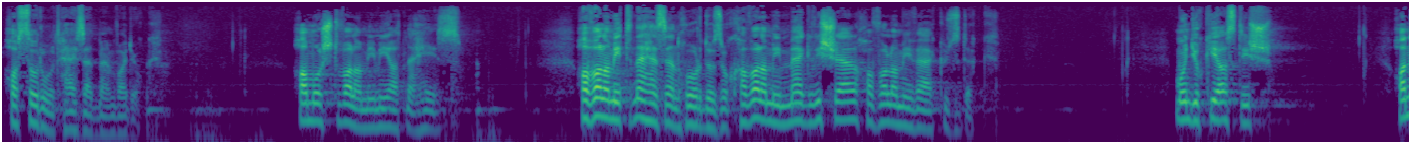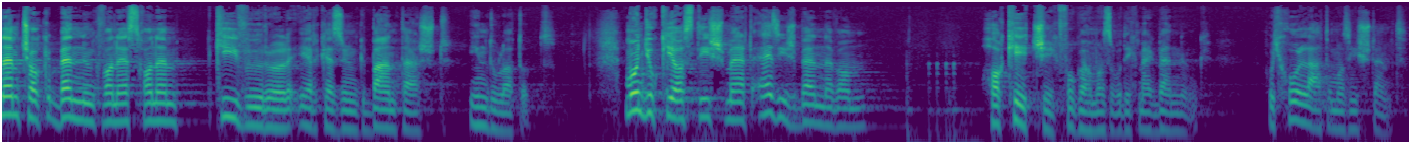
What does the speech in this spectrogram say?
ha szorult helyzetben vagyok. Ha most valami miatt nehéz. Ha valamit nehezen hordozok, ha valami megvisel, ha valamivel küzdök. Mondjuk ki azt is, ha nem csak bennünk van ez, hanem kívülről érkezünk bántást, indulatot. Mondjuk ki azt is, mert ez is benne van, ha kétség fogalmazódik meg bennünk, hogy hol látom az Istent.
